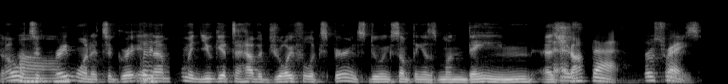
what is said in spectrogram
No, it's a great Um, one. It's a great in that moment you get to have a joyful experience doing something as mundane as, as shopping that. groceries.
